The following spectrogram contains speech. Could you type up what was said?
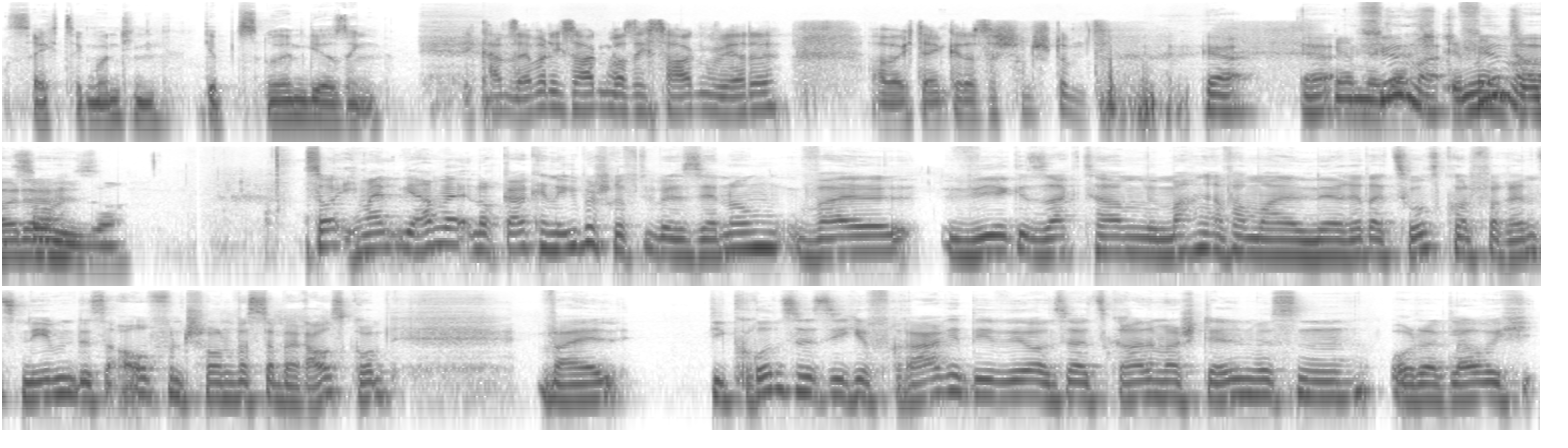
60 München gibt es nur in Giersing. Ich kann selber nicht sagen, was ich sagen werde, aber ich denke, dass es schon stimmt. Ja, ja. ja fühl mal, fühl mal, sowieso. So, ich meine, wir haben ja noch gar keine Überschrift über die Sendung, weil wir gesagt haben, wir machen einfach mal eine Redaktionskonferenz, nehmen das auf und schauen, was dabei rauskommt. Weil die grundsätzliche Frage, die wir uns jetzt gerade mal stellen müssen, oder glaube ich,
